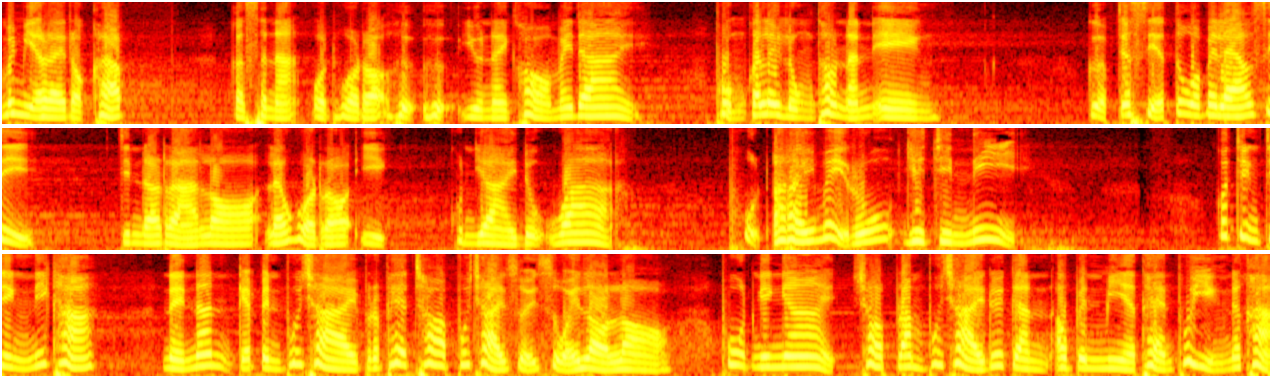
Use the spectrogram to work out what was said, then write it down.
ไม่มีอะไรหรอกครับ กัสนะอดหัวเราะหึหึอยู่ในคอไม่ได้ ผมก็เลยลงเท่านั้นเอง เกือบจะเสียตัวไปแล้วสิจินดาราล้อแล้วหัวเราะอีก คุณยายดุว่า พูดอะไรไม่รู้ยายจินนี่ ก็จริง ๆ นี่คะ ในนั่นแกเป็นผู้ชายประเภทชอบผู้ชายสวยๆหล่อๆ พูดง่ายๆ ชอบปล้ำผู้ชายด้วยกันเอาเป็นเมียแทนผู้หญิงนะคะ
